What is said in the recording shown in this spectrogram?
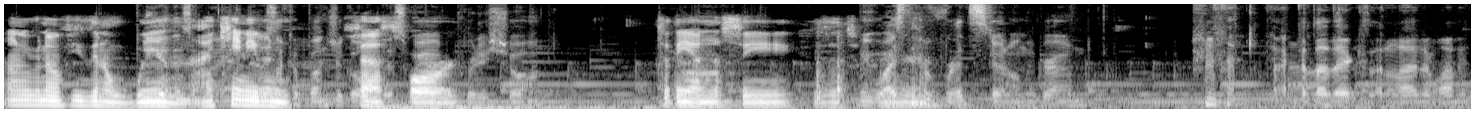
I don't even know if he's gonna win. there's I can't even like, a bunch of gold fast this way, forward I'm pretty sure. To the end to see because it's Wait, why is there weird. redstone on the ground? I put that there because I don't know, I didn't want it.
